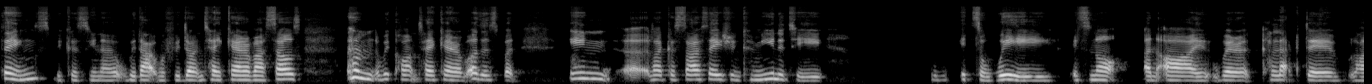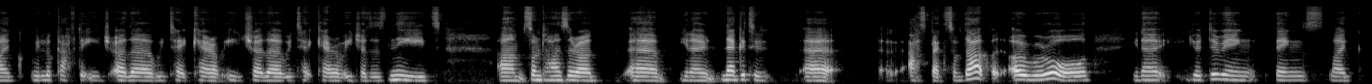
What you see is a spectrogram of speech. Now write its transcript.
things because you know, without if we don't take care of ourselves, we can't take care of others. But in uh, like a South Asian community, it's a we, it's not an I. We're a collective, like we look after each other, we take care of each other, we take care of each other's needs. Um, sometimes there are, uh, you know, negative uh, aspects of that but overall you know you're doing things like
